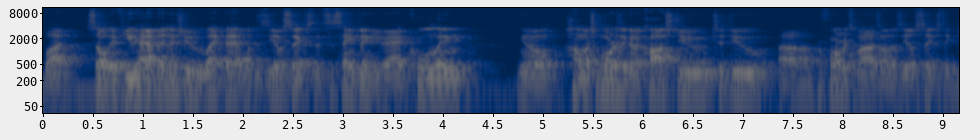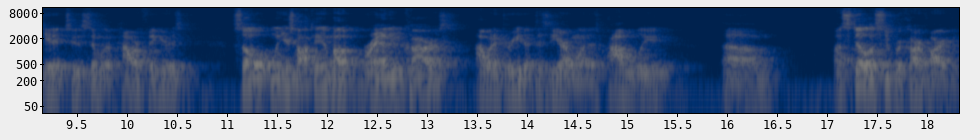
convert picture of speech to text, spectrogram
But so if you have an issue like that with the Z06, it's the same thing. You add cooling, you know, how much more is it going to cost you to do uh, performance mods on the Z06 to get it to similar power figures? So when you're talking about brand new cars, I would agree that the ZR1 is probably um, a, still a supercar bargain.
